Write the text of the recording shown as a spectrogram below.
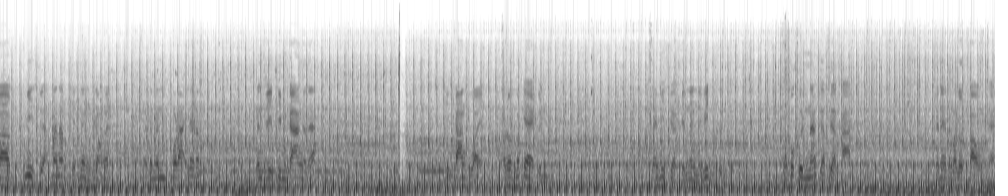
ว่ามีเสือกมานับเห็นหนึ่งพี่น้องเลยแต่มันโบราณเลยเนาะเป็นสีพิมพ์กลางกันนะพิมพ์กลางหวยเอารถมาแก้ขึ้นแต่มีเสือกเห็นหนึ่งในวิ่นขึ้นแล้วพวกขึ้นนะเกือบเสือขาดก็ได้แต่ว่ารถเบาแหละ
